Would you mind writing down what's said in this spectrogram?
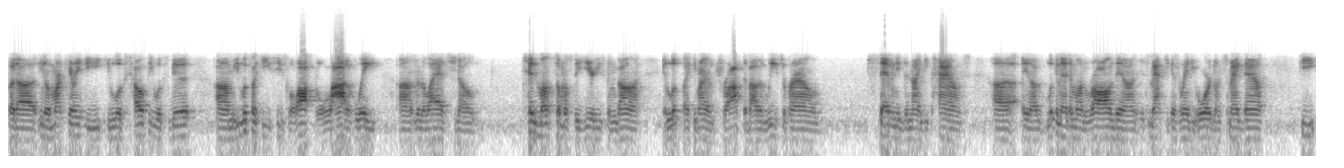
But, uh, you know, Mark Henry, he, he looks healthy, looks good. Um, he looks like he's he's lost a lot of weight um, in the last you know ten months, almost a year. He's been gone. It looked like he might have dropped about at least around seventy to ninety pounds. Uh, you know, looking at him on Raw and then on his match against Randy Orton on SmackDown, he,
